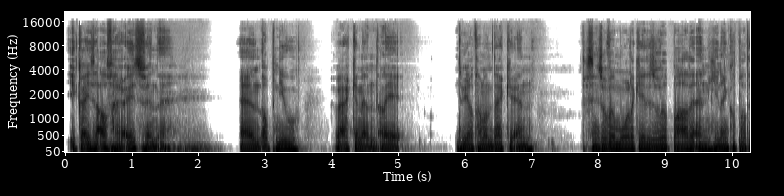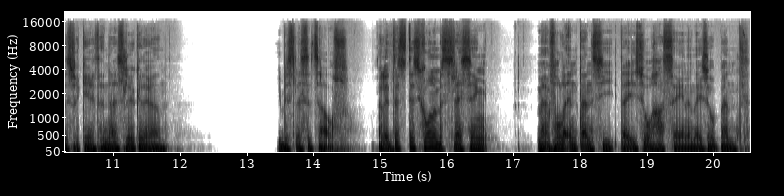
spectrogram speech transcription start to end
je kan jezelf heruitvinden. En opnieuw werken en allee, de wereld gaan ontdekken. En er zijn zoveel mogelijkheden, zoveel paden en geen enkel pad is verkeerd. En dat is het leuke eraan. Je beslist het zelf. Allee, het, is, het is gewoon een beslissing met volle intentie dat je zo gaat zijn en dat je zo bent.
